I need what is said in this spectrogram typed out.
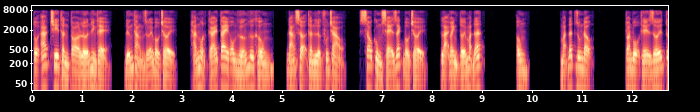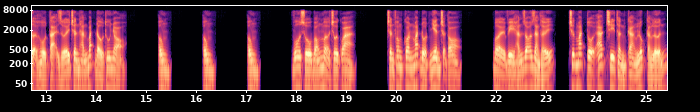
Tội ác chi thần to lớn hình thể, đứng thẳng dưới bầu trời, hắn một cái tay ôm hướng hư không, đáng sợ thần lực phun trào, sau cùng sẽ rách bầu trời, lại hoành tới mặt đất. Ông! Mặt đất rung động. Toàn bộ thế giới tựa hồ tại dưới chân hắn bắt đầu thu nhỏ. Ông! Ông! Ông! Vô số bóng mở trôi qua. Trần Phong con mắt đột nhiên trợ to. Bởi vì hắn rõ ràng thấy, trước mắt tội ác chi thần càng lúc càng lớn,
